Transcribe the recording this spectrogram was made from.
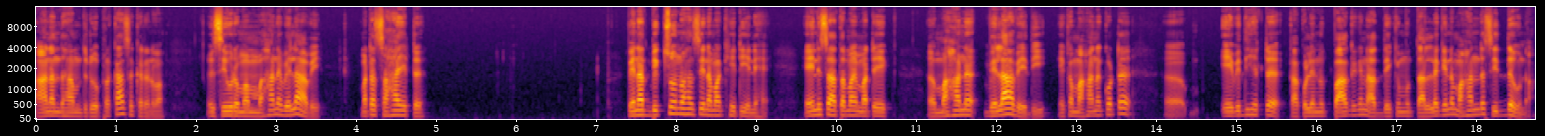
ආනන්ද හාමුදුරුව ප්‍රකාශ කරනවා. සිවුර මම් මහන වෙලාවේ මට සහයට වෙනත් භික්‍ෂූන් වහන්සේ නමක් හිටියේ නැහැ. ඒ නිසා තමයි මට මහන වෙලාවේදී එක මහනකොට ඒ විදිහට කකුලෙනුත් පාගගෙන අත් දෙකමුත් අල්ලගෙන මහන්ඩ සිද්ධ වුණා.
